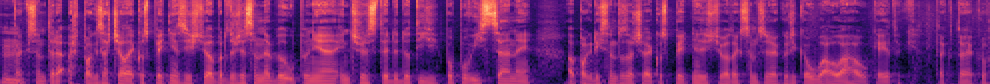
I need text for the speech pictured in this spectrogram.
Mhm. tak jsem teda až pak začal jako zpětně zjišťovat, protože jsem nebyl úplně interested do té popové scény a pak když jsem to začal jako zpětně zjišťovat, tak jsem si jako říkal wow, aha, OK, tak, tak to jako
